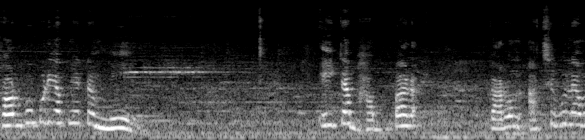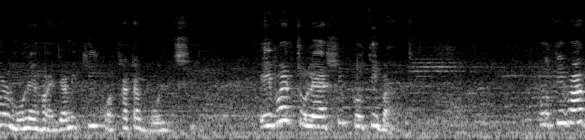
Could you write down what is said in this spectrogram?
সর্বোপরি আপনি একটা মেয়ে। এইটা ভাববার কারণ আছে বলে আমার মনে হয় যে আমি কি কথাটা বলছি। এবার চলে আসি প্রতিবাদ। প্রতিবাদ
